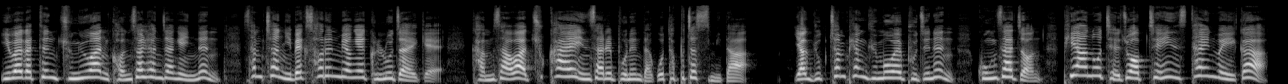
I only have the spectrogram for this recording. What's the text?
이와 같은 중요한 건설 현장에 있는 3,230명의 근로자에게 감사와 축하의 인사를 보낸다고 덧붙였습니다. 약 6,000평 규모의 부지는 공사 전 피아노 제조업체인 스타인웨이가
